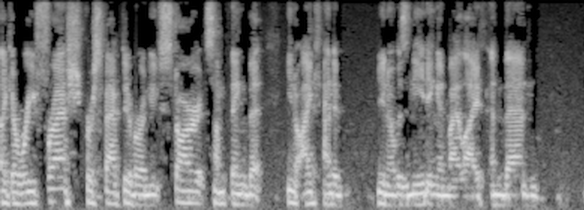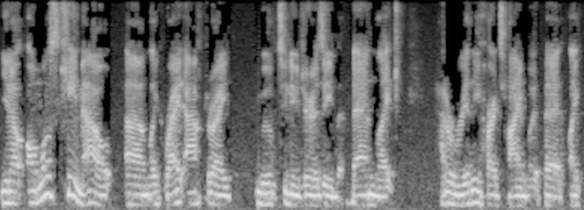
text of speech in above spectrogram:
like a refresh perspective or a new start, something that, you know, I kind of, you know, was needing in my life. And then, you know, almost came out um, like right after I moved to New Jersey, but then like had a really hard time with it, like,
